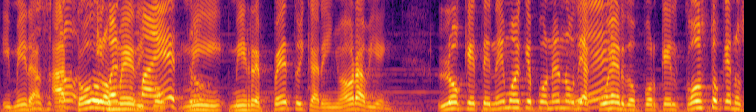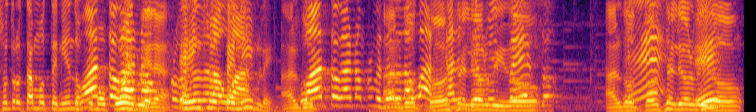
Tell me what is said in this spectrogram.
sí. Y mira, Nosotros, a todos los médicos, maestro. mi, mi respeto y cariño. Ahora bien, lo que tenemos es que ponernos de ¿Eh? acuerdo porque el costo que nosotros estamos teniendo como ¿Cuánto pueblo es insostenible. ¿Cuánto gana un profesor de la UAS? Casi se le 100 mil pesos. Al doctor ¿Eh? se le olvidó.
